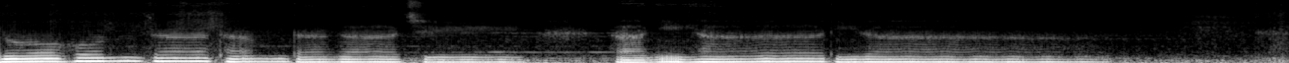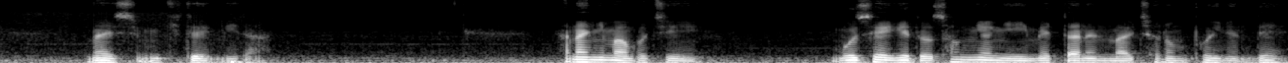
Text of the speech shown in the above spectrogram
너 혼자 담당하지 아니하리라 말씀 기도입니다. 하나님 아버지 모세에게도 성령이 임했다는 말처럼 보이는데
